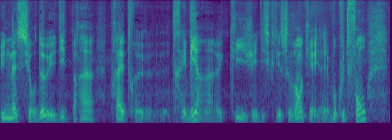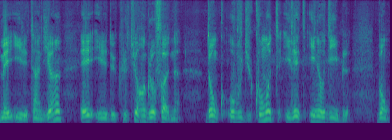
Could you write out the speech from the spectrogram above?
une messe sur deux est dite par un prêtre euh, très bien, hein, avec qui j'ai discuté souvent, qui a, a beaucoup de fonds, mais il est indien et il est de culture anglophone. Donc, au bout du compte, il est inaudible. Bon,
